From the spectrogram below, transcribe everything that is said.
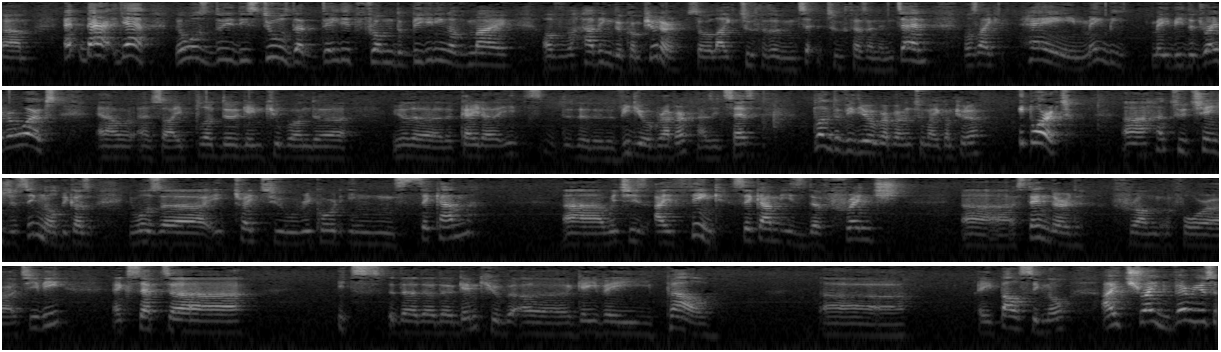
um, and there, yeah, there was the, these tools that dated from the beginning of my of having the computer. So like 2000, 2010, I was like, hey, maybe maybe the driver works. And, I, and so I plugged the GameCube on the you know the the kind of it's the, the, the video grabber as it says. Plugged the video grabber into my computer. It worked. Uh, to change the signal because it was uh, it tried to record in SECAM, uh, which is I think SECAM is the French uh, standard from for uh, TV, except uh, it's the the, the GameCube gave a PAL a PAL signal. I tried various.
